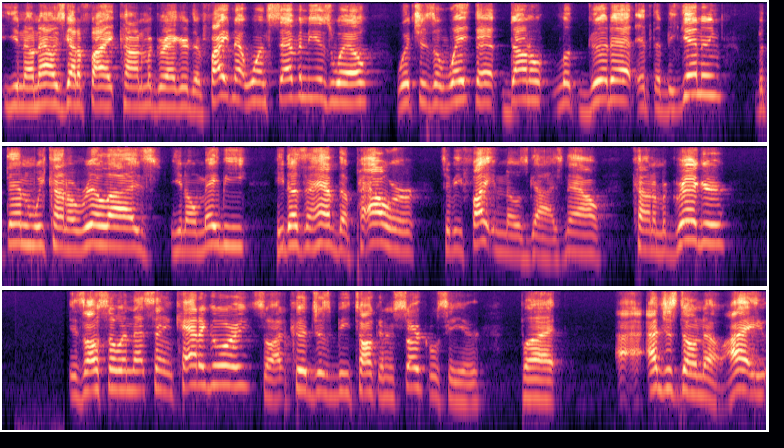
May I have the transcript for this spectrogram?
you know, now he's got to fight Conor McGregor. They're fighting at 170 as well, which is a weight that Donald looked good at at the beginning. But then we kind of realized, you know, maybe he doesn't have the power to be fighting those guys. Now, Conor McGregor is also in that same category, so I could just be talking in circles here, but I, I just don't know. I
